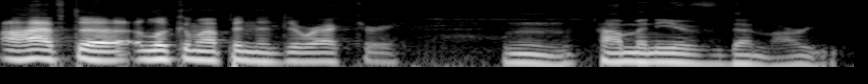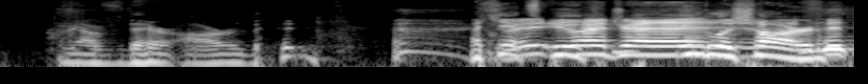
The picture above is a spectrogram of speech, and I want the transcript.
I'll have to look him up in the directory. Hmm. How many of them are you? Of there are they? I can't Wait, speak you wanna try that English hard.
